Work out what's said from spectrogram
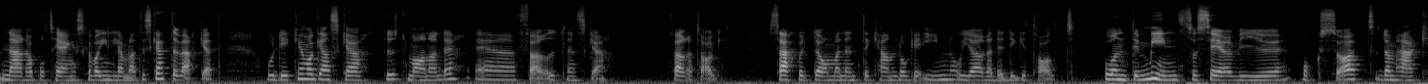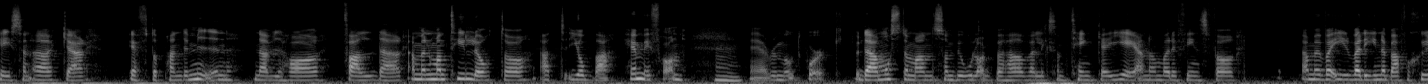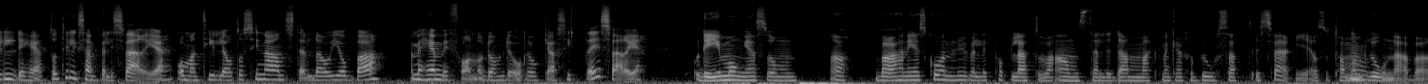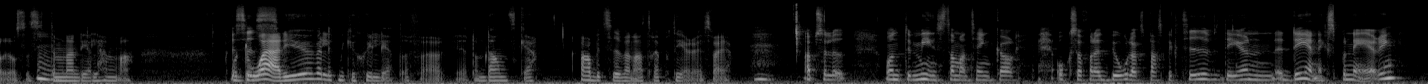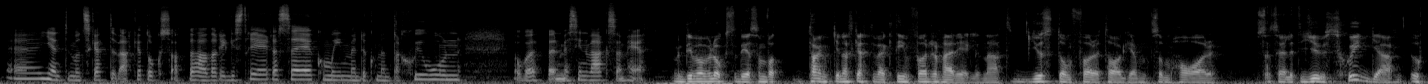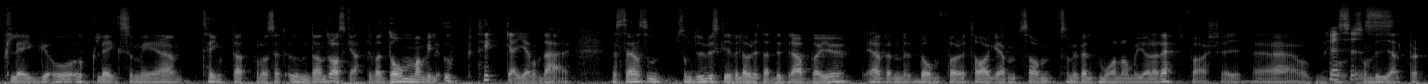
när rapportering ska vara inlämnad till Skatteverket. Och det kan vara ganska utmanande eh, för utländska företag. Särskilt då man inte kan logga in och göra det digitalt. Och inte minst så ser vi ju också att de här casen ökar efter pandemin när vi har fall där ja, men man tillåter att jobba hemifrån, mm. eh, remote work. Och där måste man som bolag behöva liksom tänka igenom vad det finns för ja, men vad, vad det innebär för skyldigheter till exempel i Sverige om man tillåter sina anställda att jobba ja, men hemifrån och de då råkar sitta i Sverige. Och det är ju många som, ja, bara här nere i Skåne är det väldigt populärt att vara anställd i Danmark men kanske bosatt i Sverige och så tar man mm. bron över och så sitter mm. man en del hemma. Precis. Och då är det ju väldigt mycket skyldigheter för de danska arbetsgivarna att rapportera i Sverige. Mm, absolut. Och inte minst om man tänker också från ett bolagsperspektiv. Det är ju en, det är en exponering eh, gentemot Skatteverket också. Att behöva registrera sig, komma in med dokumentation och vara öppen med sin verksamhet. Men det var väl också det som var tanken när Skatteverket införde de här reglerna. Att just de företagen som har så att säga lite ljusskygga upplägg och upplägg som är tänkta att på något sätt undandra skatt. Det var de man ville upptäcka genom det här. Men sen som, som du beskriver Laurita, det drabbar ju även de företagen som, som är väldigt måna om att göra rätt för sig. Eh, och, och, som vi hjälper.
